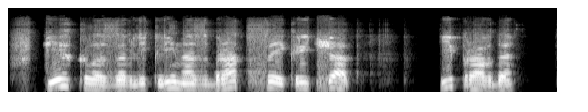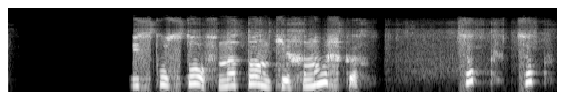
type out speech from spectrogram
В пекло завлекли нас братцы и кричат: "И правда!" Из кустов на тонких ножках цок-цок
